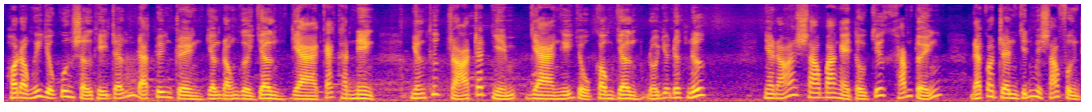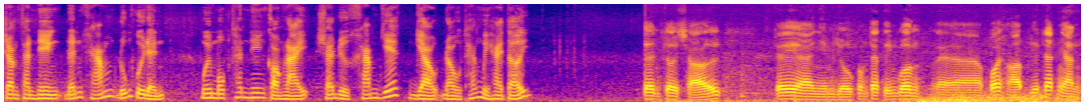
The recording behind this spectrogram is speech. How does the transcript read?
Hội đồng Nghĩa vụ quân sự thị trấn đã tuyên truyền vận động người dân và các thanh niên nhận thức rõ trách nhiệm và nghĩa vụ công dân đối với đất nước. Nhờ đó, sau 3 ngày tổ chức khám tuyển, đã có trên 96% thanh niên đến khám đúng quy định. 11 thanh niên còn lại sẽ được khám vét vào đầu tháng 12 tới. Trên cơ sở cái à, nhiệm vụ công tác tuyển quân là phối hợp với các ngành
